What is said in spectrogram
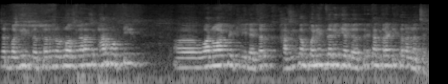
जर बघितलं तर रोजगाराची फार मोठी वनवा पेटलेली आहे. जर खाजगी कंपनीत जरी गेलं तरी कंत्राटीकरणच आहे.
